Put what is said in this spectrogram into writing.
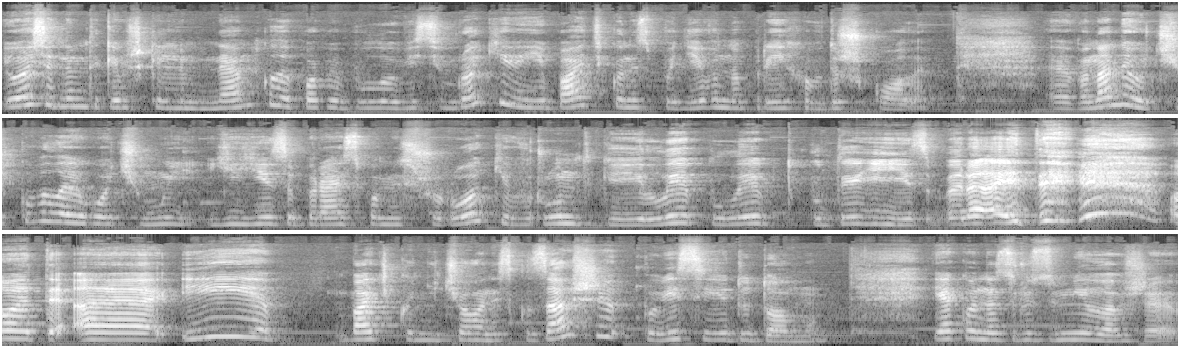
І ось одним таким шкільним днем, коли попі було 8 років, її батько несподівано приїхав до школи. Е, Вона не очікувала його, чому її забирають з поміж уроків. рунд такий лип, лип, куди її збираєте. От, е, і батько, нічого не сказавши, повіз її додому. Як вона зрозуміла вже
